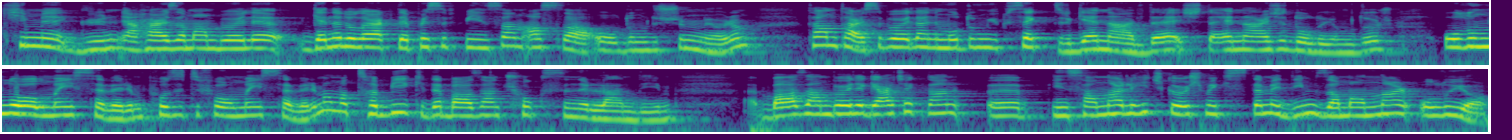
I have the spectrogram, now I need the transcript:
kimi gün yani her zaman böyle genel olarak depresif bir insan asla olduğumu düşünmüyorum. Tam tersi böyle hani modum yüksektir genelde işte enerji doluyumdur. Olumlu olmayı severim, pozitif olmayı severim ama tabii ki de bazen çok sinirlendiğim, bazen böyle gerçekten e, insanlarla hiç görüşmek istemediğim zamanlar oluyor.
